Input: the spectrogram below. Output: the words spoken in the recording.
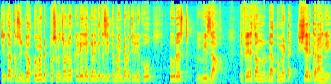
ਜੇਕਰ ਤੁਸੀਂ ਡਾਕੂਮੈਂਟ ਪੁੱਛਣਾ ਚਾਹੁੰਦੇ ਹੋ ਕਿਹੜੇ ਲੱਗਣਗੇ, ਤੁਸੀਂ ਕਮੈਂਟ ਵਿੱਚ ਲਿਖੋ ਟੂਰਿਸਟ ਵੀਜ਼ਾ ਤੇ ਫਿਰ ਤੁਹਾਨੂੰ ਡਾਕੂਮੈਂਟ ਸ਼ੇਅਰ ਕਰਾਂਗੇ।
